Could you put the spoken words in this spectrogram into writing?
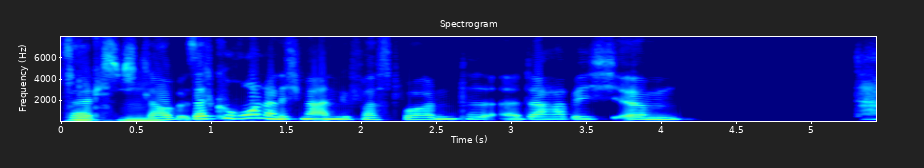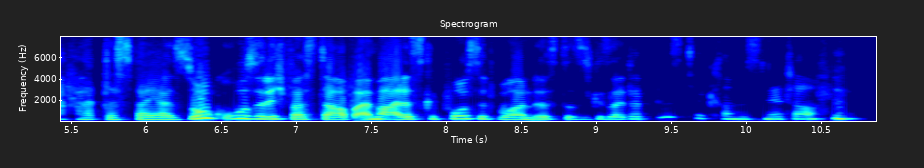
seit, Tot. ich Mhm. glaube, seit Corona nicht mehr angefasst worden. Da, äh, da habe ich, ähm, da war, das war ja so gruselig, was da auf einmal alles gepostet worden ist, dass ich gesagt habe, Instagram ist netter.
